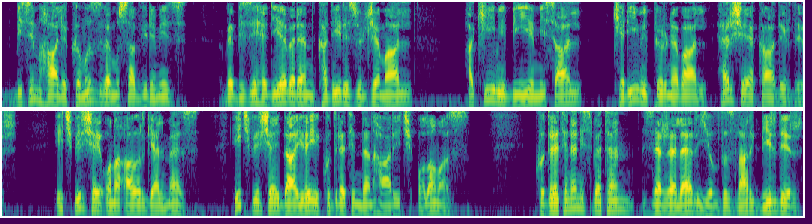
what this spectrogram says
bizim Halık'ımız ve musavvirimiz ve bizi hediye veren Kadir-i Zülcemal, Hakimi bi misal, Kerimi pürneval her şeye kadirdir. Hiçbir şey ona ağır gelmez. Hiçbir şey daire-i kudretinden hariç olamaz. Kudretine nispeten zerreler, yıldızlar birdir.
